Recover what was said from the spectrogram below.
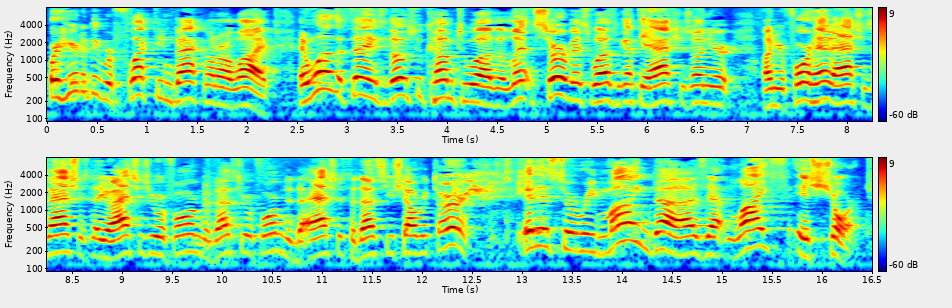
we're here to be reflecting back on our life. And one of the things, those who come to uh, the Lent service, was we got the ashes on your on your forehead, ashes, ashes, you know, ashes you were formed, to dust you were formed, to ashes, to dust you shall return. It is to remind us that life is short.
